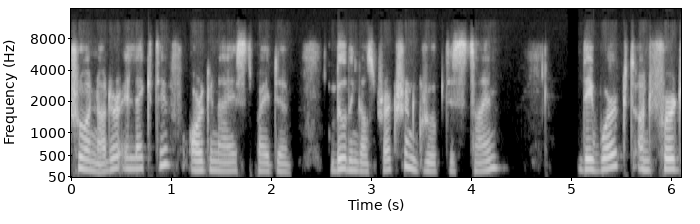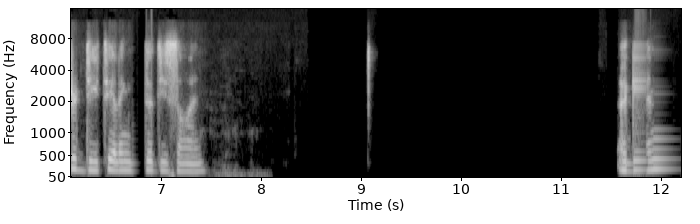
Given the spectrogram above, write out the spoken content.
through another elective organized by the building construction group this time, they worked on further detailing the design. Again,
